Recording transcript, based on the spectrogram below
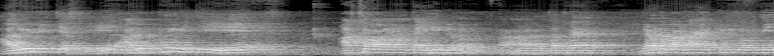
அருவிக்கஸ்தி அறுக்கும் இது अर्थवर्णनं तैः कृतं तत्र द्रविडभाषायां किं भवति?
